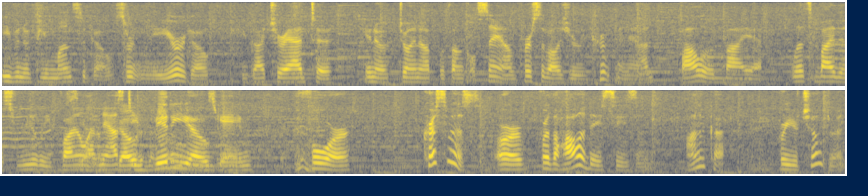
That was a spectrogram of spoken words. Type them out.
even a few months ago, certainly a year ago, you got your ad to, you know, join up with Uncle Sam. First of all, is your recruitment ad, followed by a, let's buy this really violent, nasty video movies, right? game for Christmas or for the holiday season, Hanukkah, for your children.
